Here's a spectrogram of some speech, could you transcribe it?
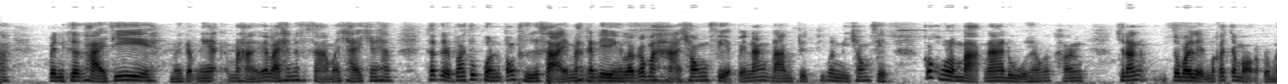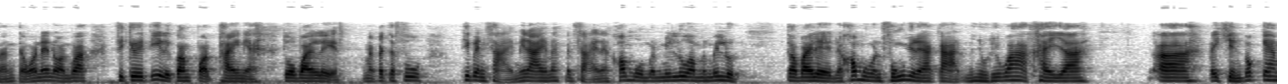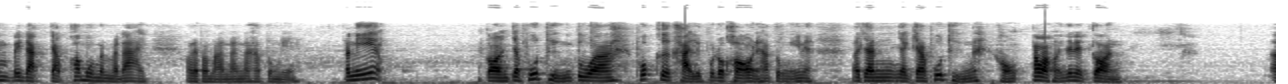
เป็นเครือข่ายที่เหมือนกับเนี้ยมหาวิทยาลัยให้นักศึกษามาใช้ใช่ไหมครับ ถ้าเกิดว่าทุกคนต้องถือสายมากันเอง แล้วก็มาหาช่องเสียบไปนั่งตามจุดที่มันมีช่องเสียบ ก็คงลำบากหน้าดูครับฉะนั้นตัวไวเลสมันก็จะเหมาะกับตรงนั้น แต่ว่าแน่นอนว่า security หรือความปลอดภัยเนี่ยตัวไวเลสมันก็จะสู้ ที่เป็นสายไม่ได้ไหมเป็นสายนะข้อมูลมันไม่รั่วมันไม่หลุดแต่ไวเลสเนี่ยข้อมูลมันฟุ้งอยู่ในอากาศ มันอยู่ที่ว่าใครจะไปเขียนโปรแกรมไปดักจับข้อมูลมันมาได้ อะไรประมาณนั้นนะครับ ตรงนี้ตอนนี้ก่อนจะพูดถึงตัวพวกเครือข่ายหรือโปรโตคอลนะครับ ตรงนี้เนี่ยอาจารย์อยากจะพูดถึงของประวัติของอินเทอร์เน็ตก่อนอ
